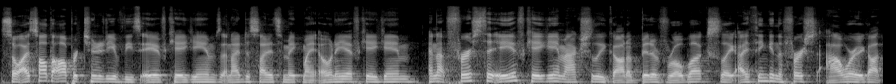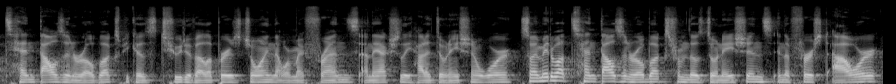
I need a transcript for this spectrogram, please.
So I saw the opportunity of these AFK games and I decided to make my own AFK game. And at first the AFK game actually got a bit of Robux. Like I think in the first hour it got 10,000 Robux because two developers joined that were my friends and they actually had a donation war. So I made about 10,000 Robux from those donations donations in the first hour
